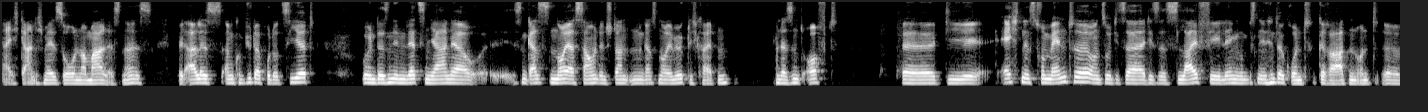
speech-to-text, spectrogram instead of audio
eigentlich gar nicht mehr so normal ist. Ne? Es wird alles am Computer produziert und da sind in den letzten Jahren ja ist ein ganz neuer Sound entstanden, ganz neue Möglichkeiten. Und da sind oft äh, die echten Instrumente und so dieser, dieses Live-Feeling so ein bisschen in den Hintergrund geraten und äh,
